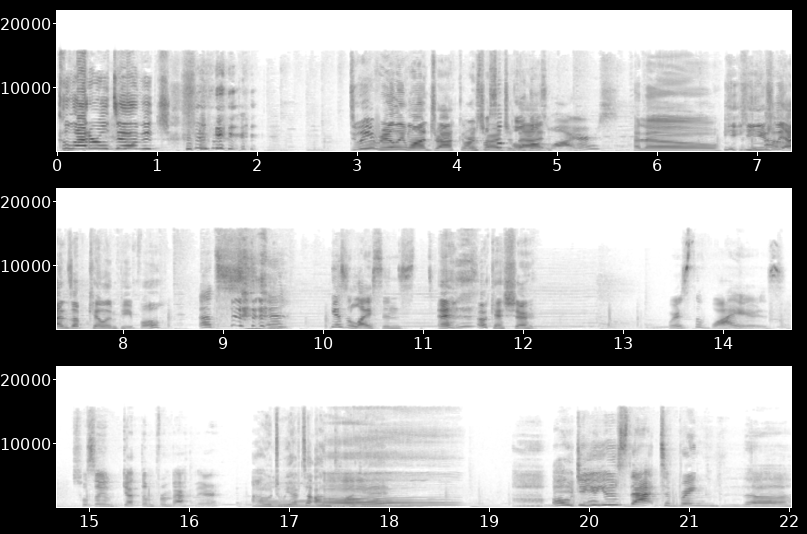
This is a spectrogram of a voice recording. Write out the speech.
Collateral damage. Do we really want Draco Are we in supposed charge to of pull that? those wires? Hello. He, he usually ends up killing people. That's. eh, he has a license. Eh, okay, sure. Where's the wires? Supposed to get them from back there? Oh, do we have to unplug it? Oh, do you use that to bring the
